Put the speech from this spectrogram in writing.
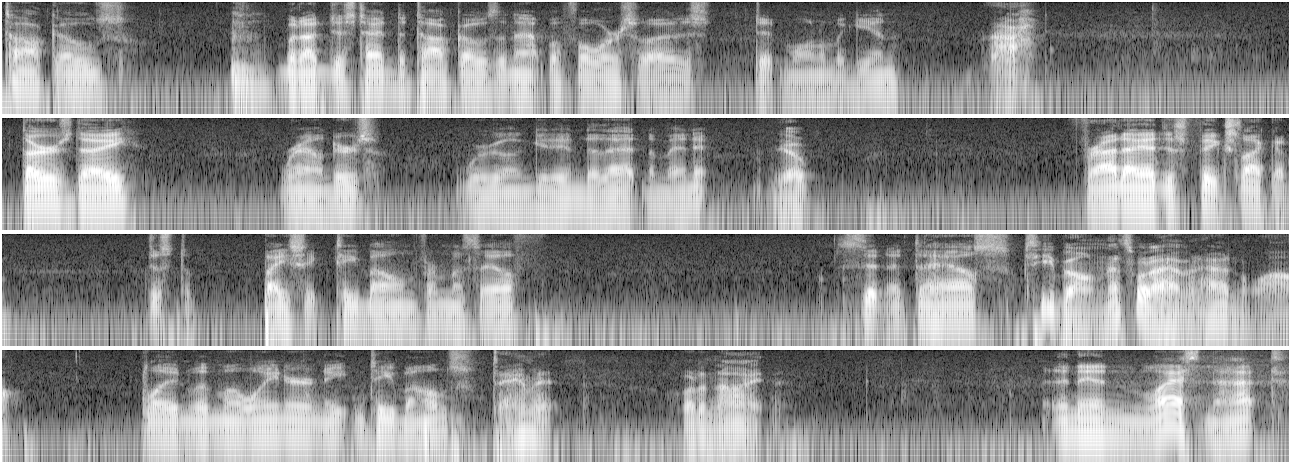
tacos, but I just had the tacos the night before, so I just didn't want them again. Ah. Thursday, rounders. We're going to get into that in a minute. Yep. Friday, I just fixed like a just a basic T-bone for myself. Sitting at the house, T-bone. That's what I haven't had in a while. playing with my wiener and eating T-bones. Damn it! What a night. And then last night,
